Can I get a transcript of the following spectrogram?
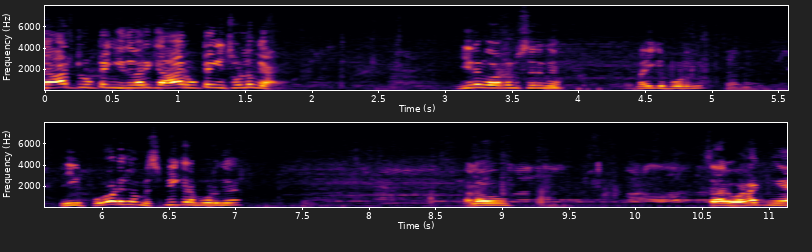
சார்ட் விட்டீங்க இது வரைக்கும் யார் விட்டீங்க சொல்லுங்க. இருங்க ஒரு நிமிஷம் இருங்க. மைக்க போடுங்க. நீங்க போடுங்க ஸ்பீக்கரை போடுங்க. ஹலோ சார் வணக்கங்க.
